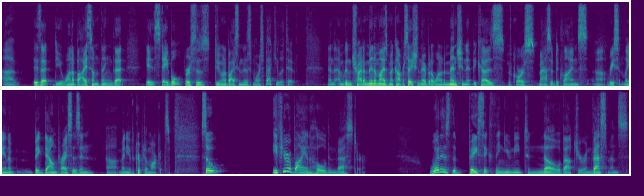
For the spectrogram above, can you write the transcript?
Uh, is that do you want to buy something that is stable versus do you want to buy something that's more speculative? And I'm going to try to minimize my conversation there, but I wanted to mention it because, of course, massive declines uh, recently and a big down prices in uh, many of the crypto markets. So, if you're a buy and hold investor, what is the basic thing you need to know about your investments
